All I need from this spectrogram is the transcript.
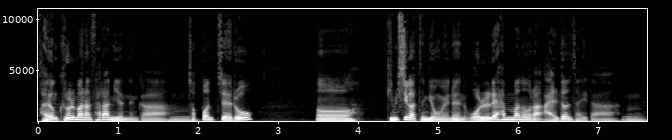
과연 그럴 만한 사람이었는가. 음. 첫 번째로 어 김씨 같은 경우에는 원래 한만호랑 알던 사이다. 음.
